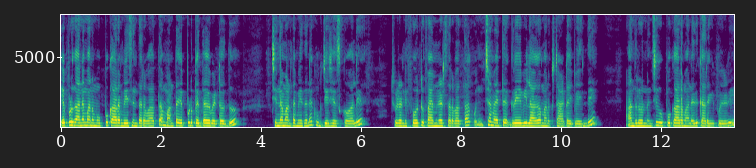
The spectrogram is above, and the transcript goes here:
ఎప్పుడు కానీ మనం ఉప్పు కారం వేసిన తర్వాత మంట ఎప్పుడు పెద్దగా పెట్టొద్దు. చిన్న మంట మీదనే కుక్ చేసేసుకోవాలి. చూడండి ఫోర్ టు ఫైవ్ మినిట్స్ తర్వాత కొంచెం అయితే గ్రేవీ లాగా మనకు స్టార్ట్ అయిపోయింది. అందులో నుంచి ఉప్పు కారం అనేది కరిగిపోయి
